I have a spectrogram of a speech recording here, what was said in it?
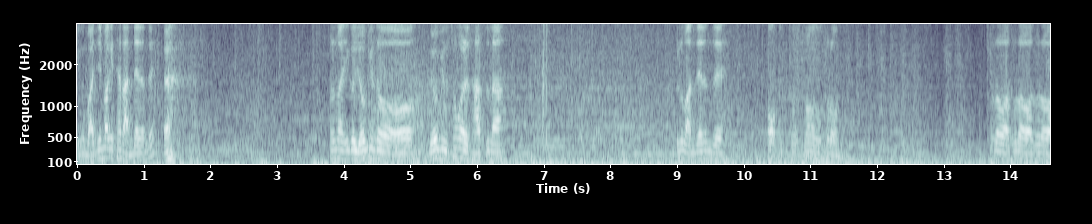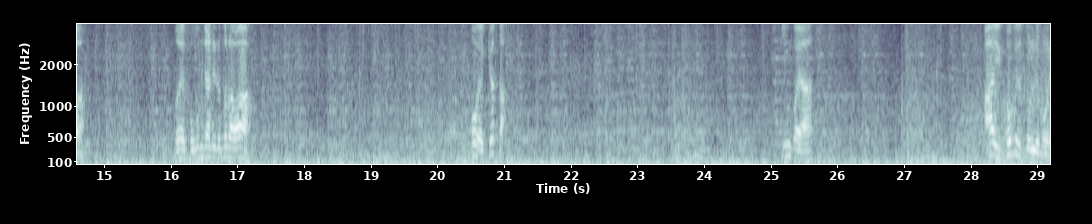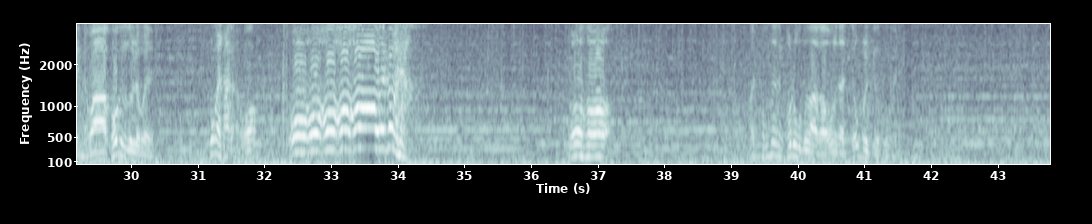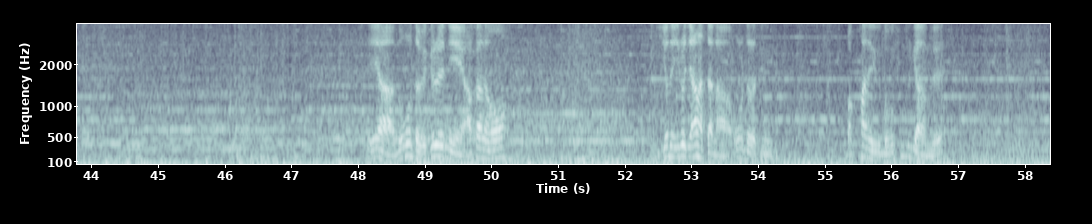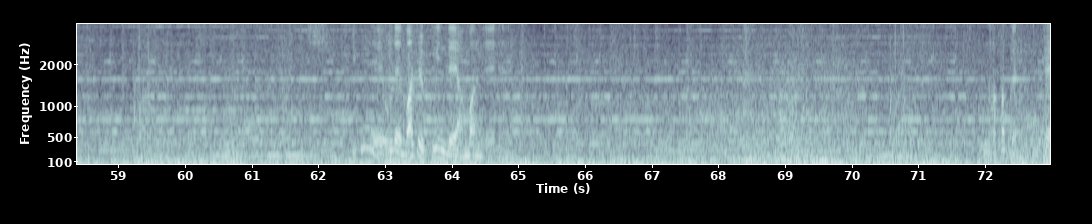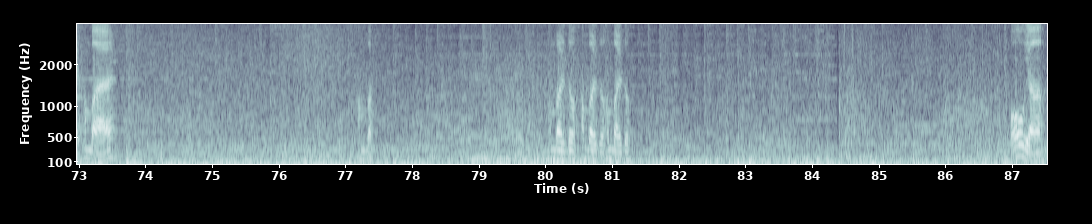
이거 마지막에 잘 안되는데? 설마 이걸 여기서 어, 여기서 총알을 다 쓰나? 그러면 안되는데 어? 중앙으로 돌아온다 돌아와 돌아와 돌아와 너의 보금자리로 돌아와 어, 얘 꼈다. 낀 거야. 아, 이 거기서 돌려버리네. 와, 거기서 돌려버리네. 총알 다, 어? 어, 어, 어, 어, 어, 잠깐만요. 어허. 아니, 평소에는 걸어오도 나가. 오늘 다 점프를 뛰어서 오네. 얘야, 너 오늘따라 왜 그러니? 아까는, 어? 이전에 이러지 않았잖아. 오늘따라 지금 막판에 이거 너무 힘들게 하는데. 이게 원래 맞을 부인데 안 맞네. 좀 더 가깝게. 오케이, 한 발. 한 발. 한 발 더, 한 발 더, 한 발 더. 어우, 야.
